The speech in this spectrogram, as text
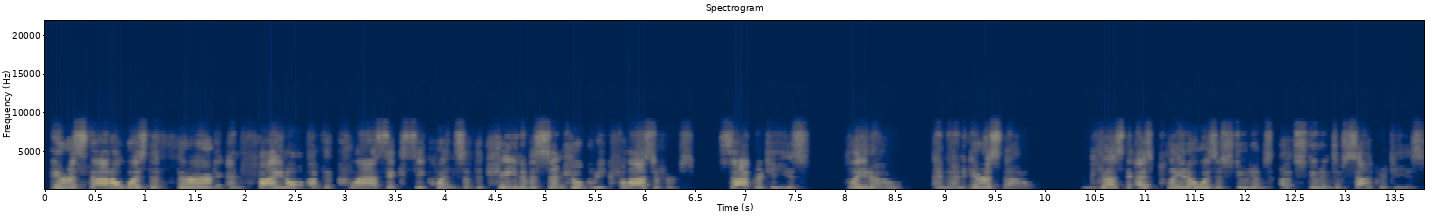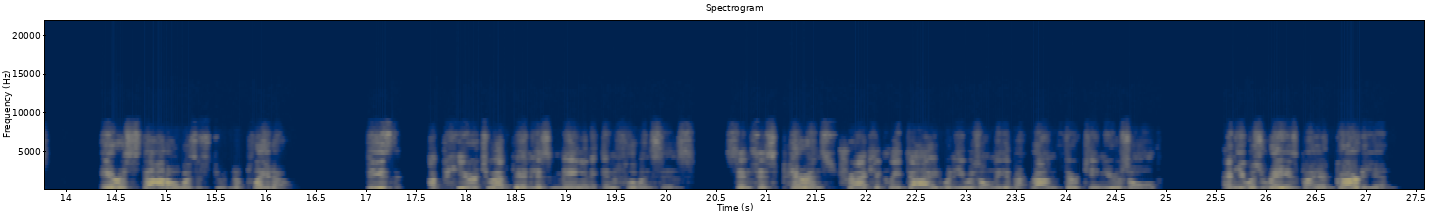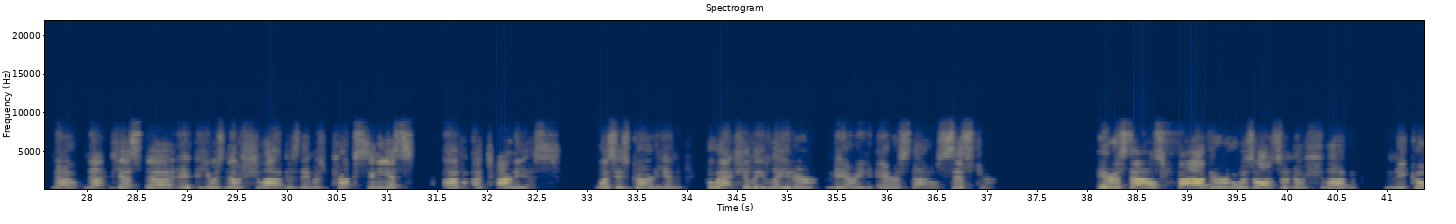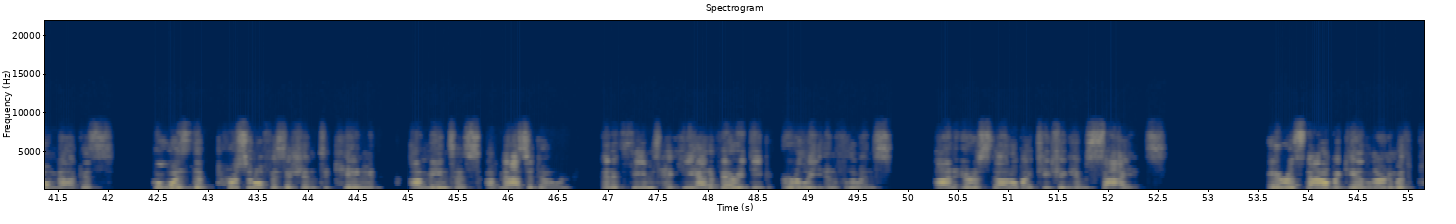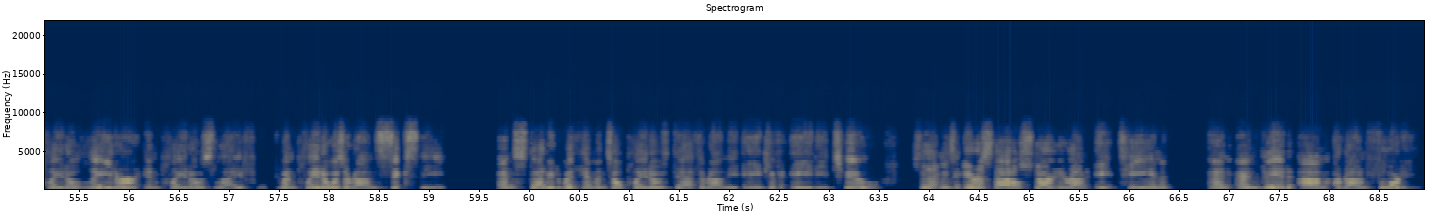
Aristotle was the third and final of the classic sequence of the chain of essential Greek philosophers Socrates, Plato, and then Aristotle. Just as Plato was a student, a student of Socrates, Aristotle was a student of Plato. These appear to have been his main influences since his parents tragically died when he was only about around 13 years old, and he was raised by a guardian. Now, not just, uh, he was no schlub, his name was Proxenius of Atarneus, was his guardian, who actually later married Aristotle's sister. Aristotle's father, who was also no schlub, Nicomachus, who was the personal physician to King Amyntas of Macedon, and it seems he had a very deep early influence on Aristotle by teaching him science. Aristotle began learning with Plato later in Plato's life, when Plato was around 60, and studied with him until Plato's death around the age of 82. So that means Aristotle started around 18 and ended um, around 40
